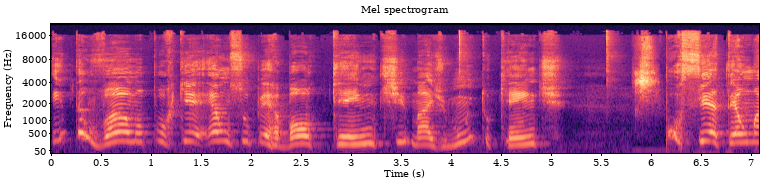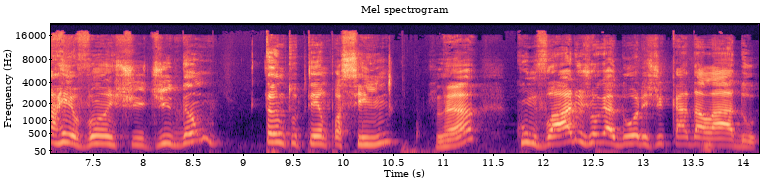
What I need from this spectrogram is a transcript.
Então vamos, porque é um Super Bowl quente, mas muito quente por ser até uma revanche de não tanto tempo assim, né? Com vários jogadores de cada lado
